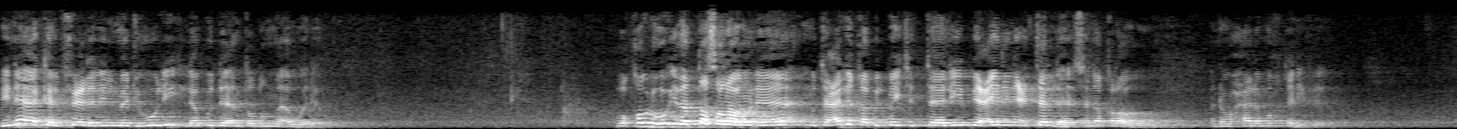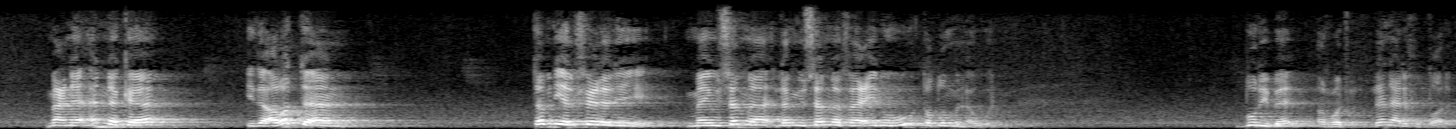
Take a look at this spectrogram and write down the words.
بناءك الفعل للمجهول لابد أن تضم أوله وقوله إذا اتصل هنا متعلقة بالبيت التالي بعين اعتل سنقرأه أنه حالة مختلفة معنى أنك إذا أردت أن تبني الفعل لما يسمى لم يسمى فاعله تضم الأول. ضرب الرجل لا نعرف الضارب.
